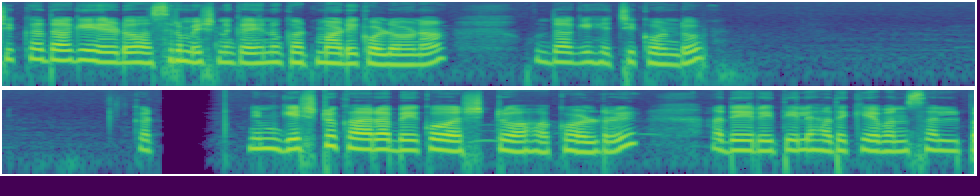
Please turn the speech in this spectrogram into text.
ಚಿಕ್ಕದಾಗಿ ಎರಡು ಹಸಿರು ಮೆಣಸಿನಕಾಯನ್ನು ಕಟ್ ಮಾಡಿಕೊಳ್ಳೋಣ. ಉದ್ದಾಗಿ ಹೆಚ್ಚಿಕೊಂಡು. ನಿಮ್ಗೆ ಎಷ್ಟು ಖಾರ ಬೇಕೋ ಅಷ್ಟು ಹಾಕ್ಕೊಳ್ರಿ ಅದೇ ರೀತಿಯಲ್ಲಿ ಅದಕ್ಕೆ ಒಂದು ಸ್ವಲ್ಪ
